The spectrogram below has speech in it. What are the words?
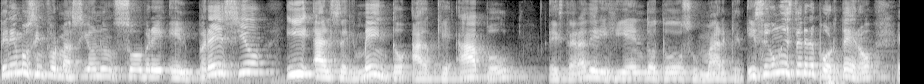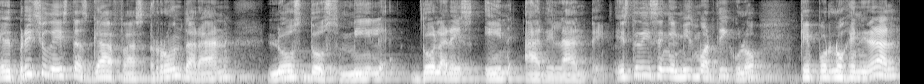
tenemos información sobre el precio y al segmento al que Apple estará dirigiendo todo su marketing. Y según este reportero, el precio de estas gafas rondarán los 2 mil dólares en adelante. Este dice en el mismo artículo que por lo general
